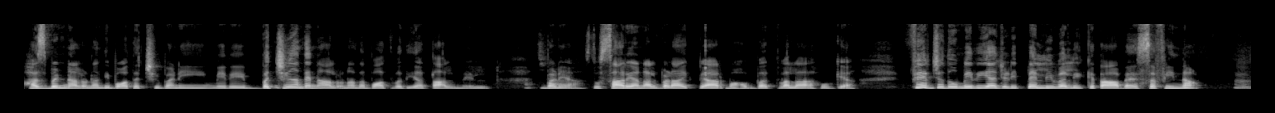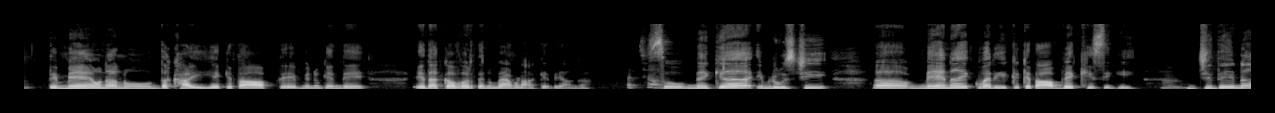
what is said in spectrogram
ਹਸਬੰਡ ਨਾਲ ਉਹਨਾਂ ਦੀ ਬਹੁਤ ਅੱਛੀ ਬਣੀ ਮੇਰੇ ਬੱਚਿਆਂ ਦੇ ਨਾਲ ਉਹਨਾਂ ਦਾ ਬਹੁਤ ਵਧੀਆ ਤਾਲਮੇਲ। ਬਣਿਆ। ਸੋ ਸਾਰਿਆਂ ਨਾਲ ਬੜਾ ਇੱਕ ਪਿਆਰ ਮੁਹੱਬਤ ਵਾਲਾ ਹੋ ਗਿਆ। ਫਿਰ ਜਦੋਂ ਮੇਰੀ ਆ ਜਿਹੜੀ ਪਹਿਲੀ ਵਾਲੀ ਕਿਤਾਬ ਹੈ ਸਫੀਨਾ ਤੇ ਮੈਂ ਉਹਨਾਂ ਨੂੰ ਦਿਖਾਈ ਇਹ ਕਿਤਾਬ ਤੇ ਮੈਨੂੰ ਕਹਿੰਦੇ ਇਹਦਾ ਕਵਰ ਤੈਨੂੰ ਮੈਂ ਬਣਾ ਕੇ ਦਿਆਂਗਾ। ਅੱਛਾ। ਸੋ ਮੈਂ ਕਿਹਾ ਇਮਰੂਜ਼ ਜੀ ਮੈਂ ਨਾ ਇੱਕ ਵਾਰੀ ਇੱਕ ਕਿਤਾਬ ਵੇਖੀ ਸੀਗੀ ਜਿਹਦੇ ਨਾ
